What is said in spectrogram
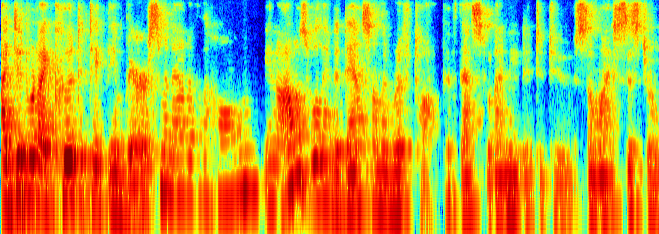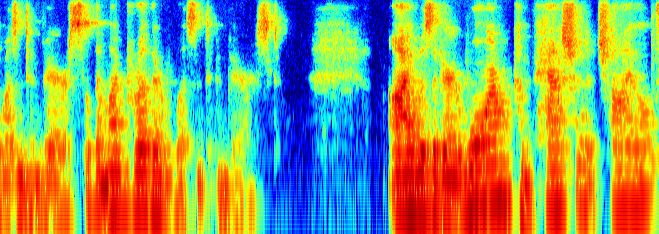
I did what I could to take the embarrassment out of the home. You know, I was willing to dance on the rooftop if that's what I needed to do. So my sister wasn't embarrassed, so that my brother wasn't embarrassed. I was a very warm, compassionate child.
